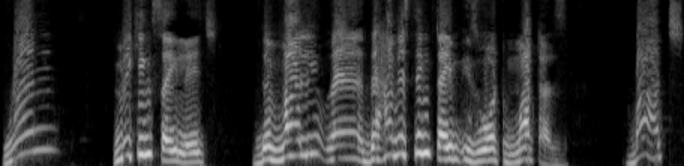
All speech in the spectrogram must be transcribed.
When making silage, the value, uh, the harvesting time is what matters. But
